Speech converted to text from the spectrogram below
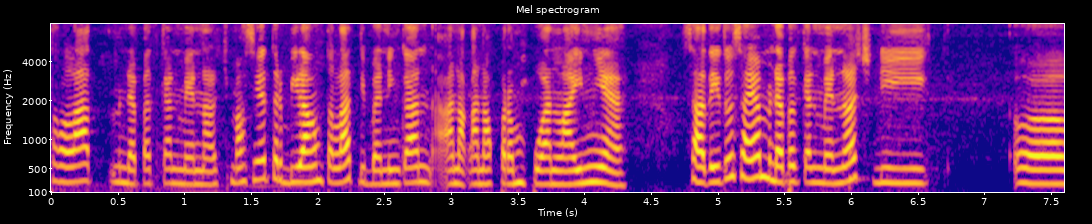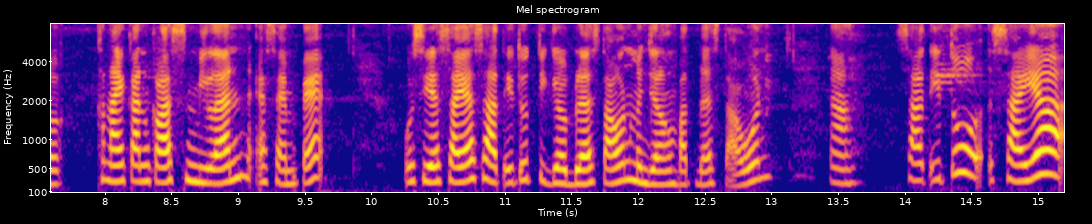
telat mendapatkan menarche. Maksudnya terbilang telat dibandingkan anak-anak perempuan lainnya. Saat itu saya mendapatkan menarche di uh, kenaikan kelas 9 SMP. Usia saya saat itu 13 tahun menjelang 14 tahun. Nah, saat itu saya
